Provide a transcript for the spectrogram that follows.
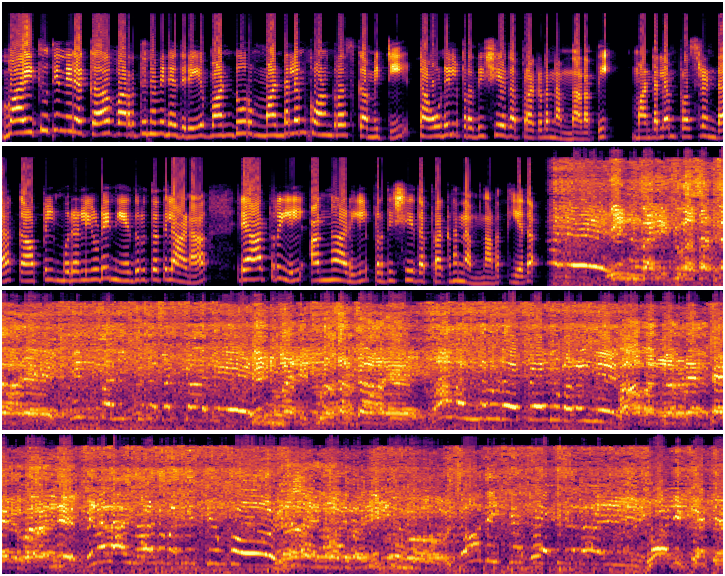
വൈദ്യുതി നിരക്ക് വർധനവിനെതിരെ വണ്ടൂർ മണ്ഡലം കോൺഗ്രസ് കമ്മിറ്റി ടൗണിൽ പ്രതിഷേധ പ്രകടനം നടത്തി. മണ്ഡലം പ്രസിഡന്റ് കാപ്പിൽ മുരളിയുടെ നേതൃത്വത്തിലാണ് രാത്രിയിൽ അങ്ങാടിയിൽ പ്രതിഷേധ പ്രകടനം നടത്തിയത്. ചോദിക്കട്ടെ പിണറായി. ചോദിക്കട്ടെ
